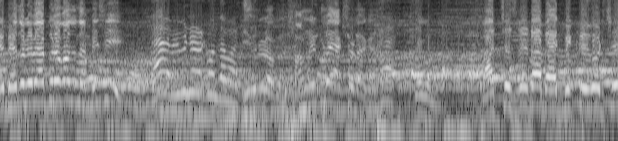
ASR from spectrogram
এর ভেতরে ব্যাগগুলো কত দাম বেশি? হ্যাঁ বিভিন্ন রকম দাম আছে। বিভিন্ন রকম। সামনেগুলো একশো টাকা। দেখুন বাচ্চা ছেলেটা ব্যাগ বিক্রি করছে।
